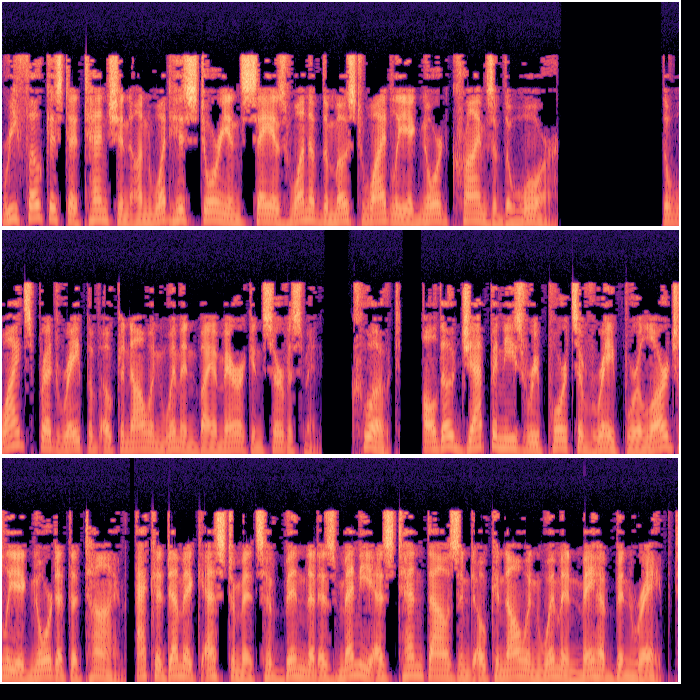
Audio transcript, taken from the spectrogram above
refocused attention on what historians say is one of the most widely ignored crimes of the war. The widespread rape of Okinawan women by American servicemen. Quote, Although Japanese reports of rape were largely ignored at the time, academic estimates have been that as many as 10,000 Okinawan women may have been raped.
